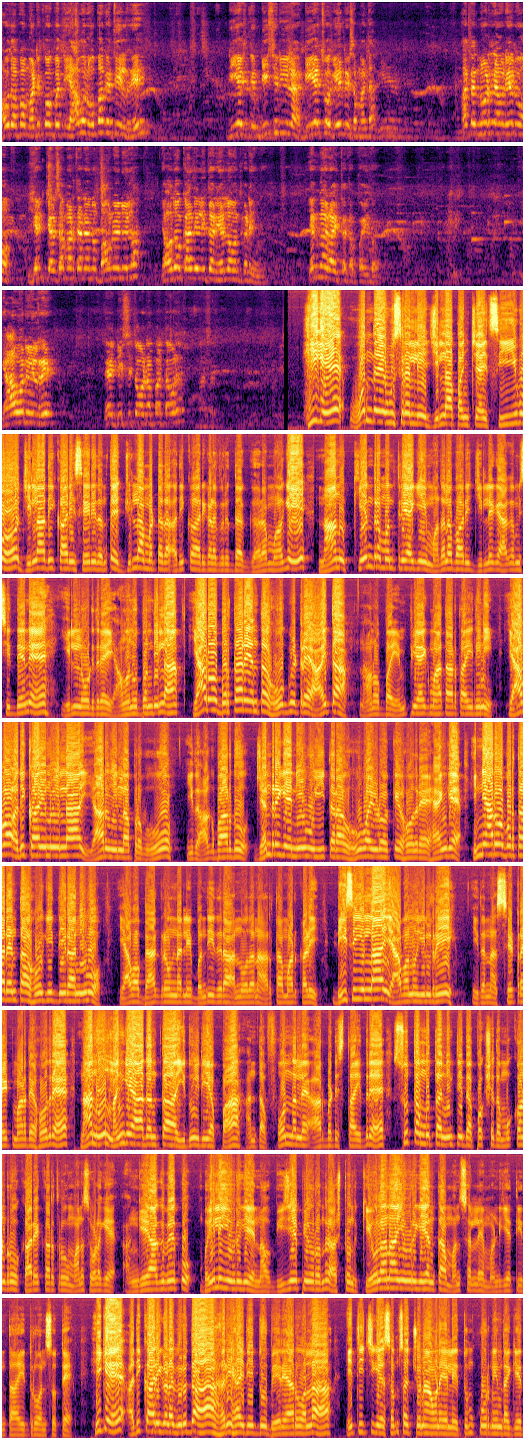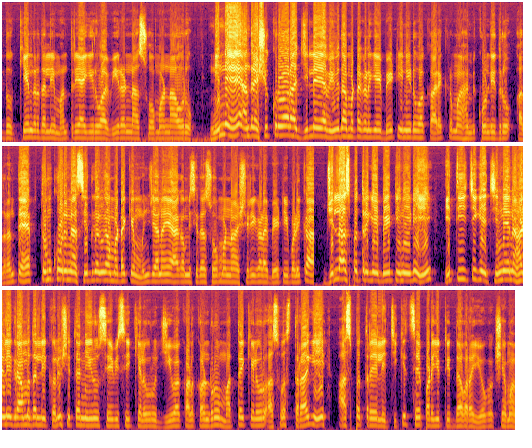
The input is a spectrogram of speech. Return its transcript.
ಹೌದಪ್ಪ, ಮಠಕ್ಕೆ ಹೋಗಿ ಬರ್ತೀವಿ ಯಾವನು ಒಬ್ಬ ಗತಿ ಇಲ್ರಿ ಡಿ ಎಚ್ ಡಿ ಸಿನೂ ಇಲ್ಲ? ಡಿ ಎಚ್ ಹೋಗಿ ಏನ್ರಿ ಸಂಬಂಧ? ಆತ ನೋಡಿದ್ರೆ ಅವನೇನು ಏನು ಕೆಲಸ ಮಾಡ್ತಾನೆ ಅನ್ನೋ ಭಾವನೆನೂ ಇಲ್ಲ. ಯಾವುದೋ ಕಾಲದಲ್ಲಿ ಇದ್ದಾನೆ, ಎಲ್ಲೋ ಒಂದು ಕಡೆ ಇವರು ಹೆಂಗಾರ ಆಯ್ತದಪ್ಪ ಇದು? ಯಾವನು ಇಲ್ರಿ? ಏ ಡಿ ಸಿ ತಗೊಂಡಪ್ಪ ತಗೊಳ್ಳಿ ಹೀಗೆ ಒಂದೇ ಉಸಿರಲ್ಲಿ ಜಿಲ್ಲಾ ಪಂಚಾಯತ್ ಸಿಇಒ, ಜಿಲ್ಲಾಧಿಕಾರಿ ಸೇರಿದಂತೆ ಜಿಲ್ಲಾ ಮಟ್ಟದ ಅಧಿಕಾರಿಗಳ ವಿರುದ್ಧ ಗರಂ ಆಗಿ ನಾನು ಕೇಂದ್ರ ಮಂತ್ರಿಯಾಗಿ ಮೊದಲ ಬಾರಿ ಜಿಲ್ಲೆಗೆ ಆಗಮಿಸಿದ್ದೇನೆ. ಇಲ್ಲಿ ನೋಡಿದ್ರೆ ಯಾವನೂ ಬಂದಿಲ್ಲ. ಯಾರೋ ಬರ್ತಾರೆ ಅಂತ ಹೋಗ್ಬಿಟ್ರೆ ಆಯ್ತಾ? ನಾನೊಬ್ಬ ಎಂ ಪಿ ಆಗಿ ಮಾತಾಡ್ತಾ ಇದ್ದೀನಿ. ಯಾವ ಅಧಿಕಾರಿನೂ ಇಲ್ಲ, ಯಾರು ಇಲ್ಲ ಪ್ರಭು. ಇದು ಆಗಬಾರ್ದು. ಜನರಿಗೆ ನೀವು ಈ ತರ ಹೂವ ಇಡೋಕೆ ಹೋದ್ರೆ ಹೆಂಗೆ? ಇನ್ಯಾರೋ ಬರ್ತಾರೆ ಅಂತ ಹೋಗಿದ್ದೀರಾ ನೀವು? ಯಾವ ಬ್ಯಾಕ್ಗ್ರೌಂಡ್ನಲ್ಲಿ ಬಂದಿದ್ದೀರಾ? ಅನ್ನೋದನ್ನ ಅರ್ಥ ಮಾಡ್ಕೊಳ್ಳಿ. ಡಿ ಸಿ ಇಲ್ಲ, ಯಾವನೂ ಇಲ್ರಿ. ಇದನ್ನ ಸೆಟ್ ರೈಟ್ ಮಾಡದೆ ಹೋದ್ರೆ, ನಾನು ನಂಗೆ ಆದಂತ ಇದು ಇದೆಯಪ್ಪ ಅಂತ ಫೋನ್ನಲ್ಲೇ ಆರ್ಭಟಿಸ್ತಾ ಇದ್ರೆ, ಸುತ್ತಮುತ್ತ ನಿಂತಿದ್ದ ಪಕ್ಷದ ಮುಖಂಡರು, ಕಾರ್ಯಕರ್ತರು ಮನಸ್ಸೊಳಗೆ ಹಂಗೇ ಆಗಬೇಕು. ಬೈಲಿ ಇವರಿಗೆ, ನಾವು ಬಿಜೆಪಿಯವರು ಅಂದ್ರೆ ಅಷ್ಟೊಂದು ಕೇವಲನ ಇವರಿಗೆ ಅಂತ ಮನಸ್ಸಲ್ಲೇ ಮಂಡಿಗೆ ತಿಂತಾ ಇದ್ರು ಅನ್ಸುತ್ತೆ. ಹೀಗೆ ಅಧಿಕಾರಿಗಳ ವಿರುದ್ಧ ಹರಿಹಾಯ್ದಿದ್ದು ಬೇರೆ ಯಾರೂ ಅಲ್ಲ. ಇತ್ತೀಚೆಗೆ ಸಂಸತ್ ಚುನಾವಣೆಯಲ್ಲಿ ತುಮಕೂರಿನಿಂದ ಗೆದ್ದು ಕೇಂದ್ರದಲ್ಲಿ ಮಂತ್ರಿಯಾಗಿರುವ ವೀರಣ್ಣ ಸೋಮಣ್ಣ ಅವರು ನಿನ್ನೆ ಅಂದ್ರೆ ಶುಕ್ರವಾರ ಜಿಲ್ಲೆಯ ವಿವಿಧ ಮಠಗಳಿಗೆ ಭೇಟಿ ನೀಡುವ ಕಾರ್ಯಕ್ರಮ ಹಮ್ಮಿಕೊಂಡಿದ್ರು. ಅದರಂತೆ ತುಮಕೂರಿನ ಸಿದ್ಧಗಂಗಾ ಮಠಕ್ಕೆ ಮುಂಜಾನೆಯೇ ಆಗಮಿಸಿದ ಸೋಮಣ್ಣ ಶ್ರೀಗಳ ಭೇಟಿ ಬಳಿಕ ಜಿಲ್ಲಾಸ್ಪತ್ರೆಗೆ ಭೇಟಿ ನೀಡಿ ಇತ್ತೀಚೆಗೆ ಚಿನ್ನೇನಹಳ್ಳಿ ಗ್ರಾಮದಲ್ಲಿ ಕಲುಷಿತ ನೀರು ಸೇವಿಸಿ ಕೆಲವರು ಜೀವ ಕಳ್ಕೊಂಡ್ರು, ಮತ್ತೆ ಕೆಲವರು ಅಸ್ವಸ್ಥರಾಗಿ ಆಸ್ಪತ್ರೆಯಲ್ಲಿ ಚಿಕಿತ್ಸೆ ಪಡೆಯುತ್ತಿದ್ದವರ ಯೋಗಕ್ಷೇಮ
